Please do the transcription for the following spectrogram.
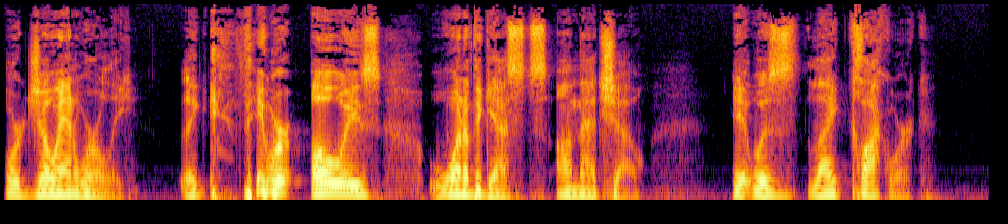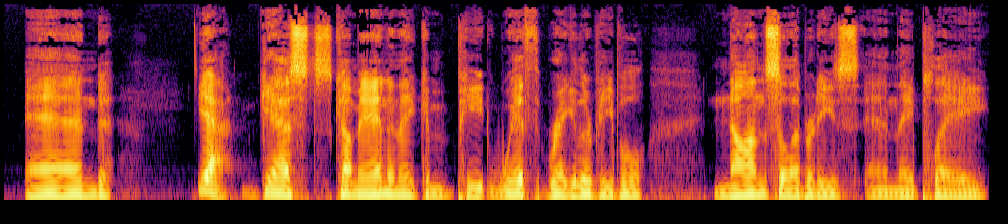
or Jo-Anne Worley. Like they were always one of the guests on that show. It was like clockwork. And yeah, guests come in and they compete with regular people, non celebrities, and they play,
